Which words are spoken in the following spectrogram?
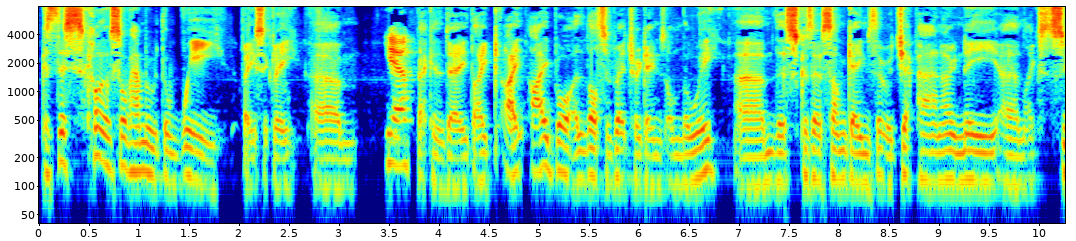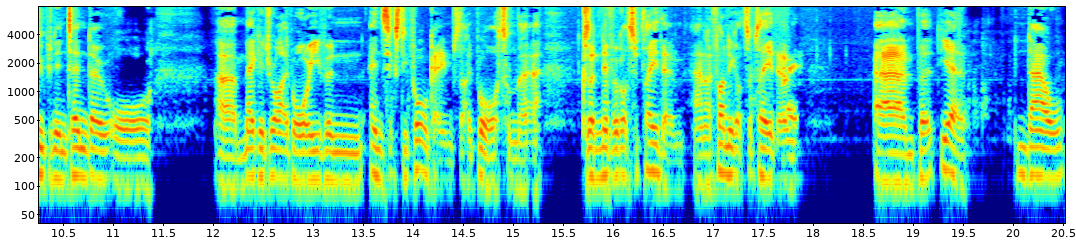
because this kind of sort of happened with the Wii, basically. Um, yeah, back in the day, like I, I bought a lot of retro games on the Wii. Um, this because there were some games that were Japan only, um, like Super Nintendo or uh, Mega Drive or even N64 games that I bought on there because I never got to play them, and I finally got to play them. Um, but yeah, now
